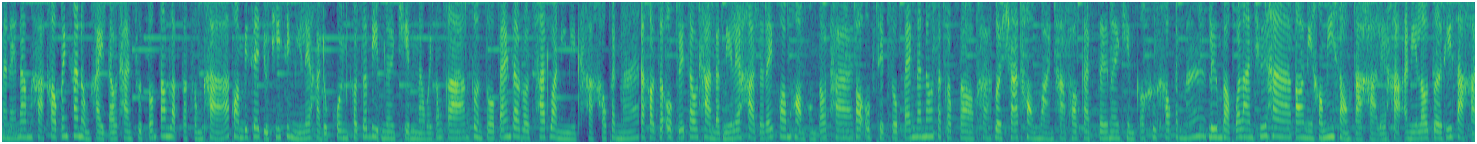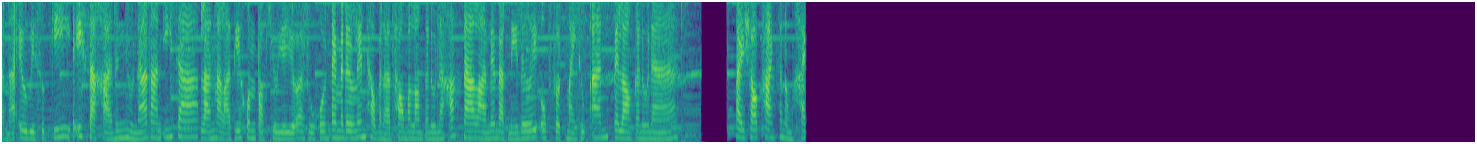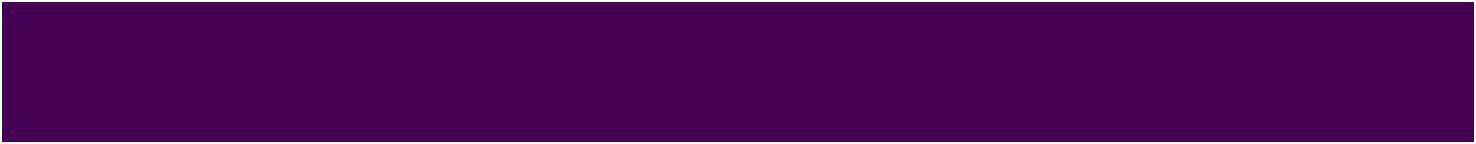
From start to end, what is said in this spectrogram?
มาแนะนำค่ะ เขาเป็นขนมไข่เตาถ่านสุดต้นตำรับจากสงขลาความพิเศษอยู่ที่สิ่งนี้เลยค่ะทุกคนเขาจะบีบเนยเค็มนะไว้ตรงกลาง ส่วนตัวแป้งจะรสชาติหวานนิดๆค่ะ เข้ากันมาก แต่เขาจะอบด้วยเตาถ่านแบบนี้เลยค่ะ จะได้ความหอมของเตาถ่าน พออบเสร็จตัวแป้งด้านนอกจะกรอบๆค่ะ รสชาติหอมหวานค่ะ พอกัดเจอเนยเค็มก็คือเข้ากันมาก ลืมบอกว่าร้านชื่อฮาตอนนี้เขามี 2 สาขาเลยค่ะ อันนี้เราเจอที่สาขาหน้าเอลวิสุกี้และอีกสาขาหนึ่งอยู่หน้าร้านอีจาร้านหมาล่าที่คนต่อคิวเยอะๆอะทุกคนไปมาเดินเล่นแถวบรรทัดทองมาลองกันดูนะคะหน้าร้านเป็นแบบนี้เลย อบสดใหม่ทุกอันไปลองกันดูนะ ใครชอบทานขนมไข่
